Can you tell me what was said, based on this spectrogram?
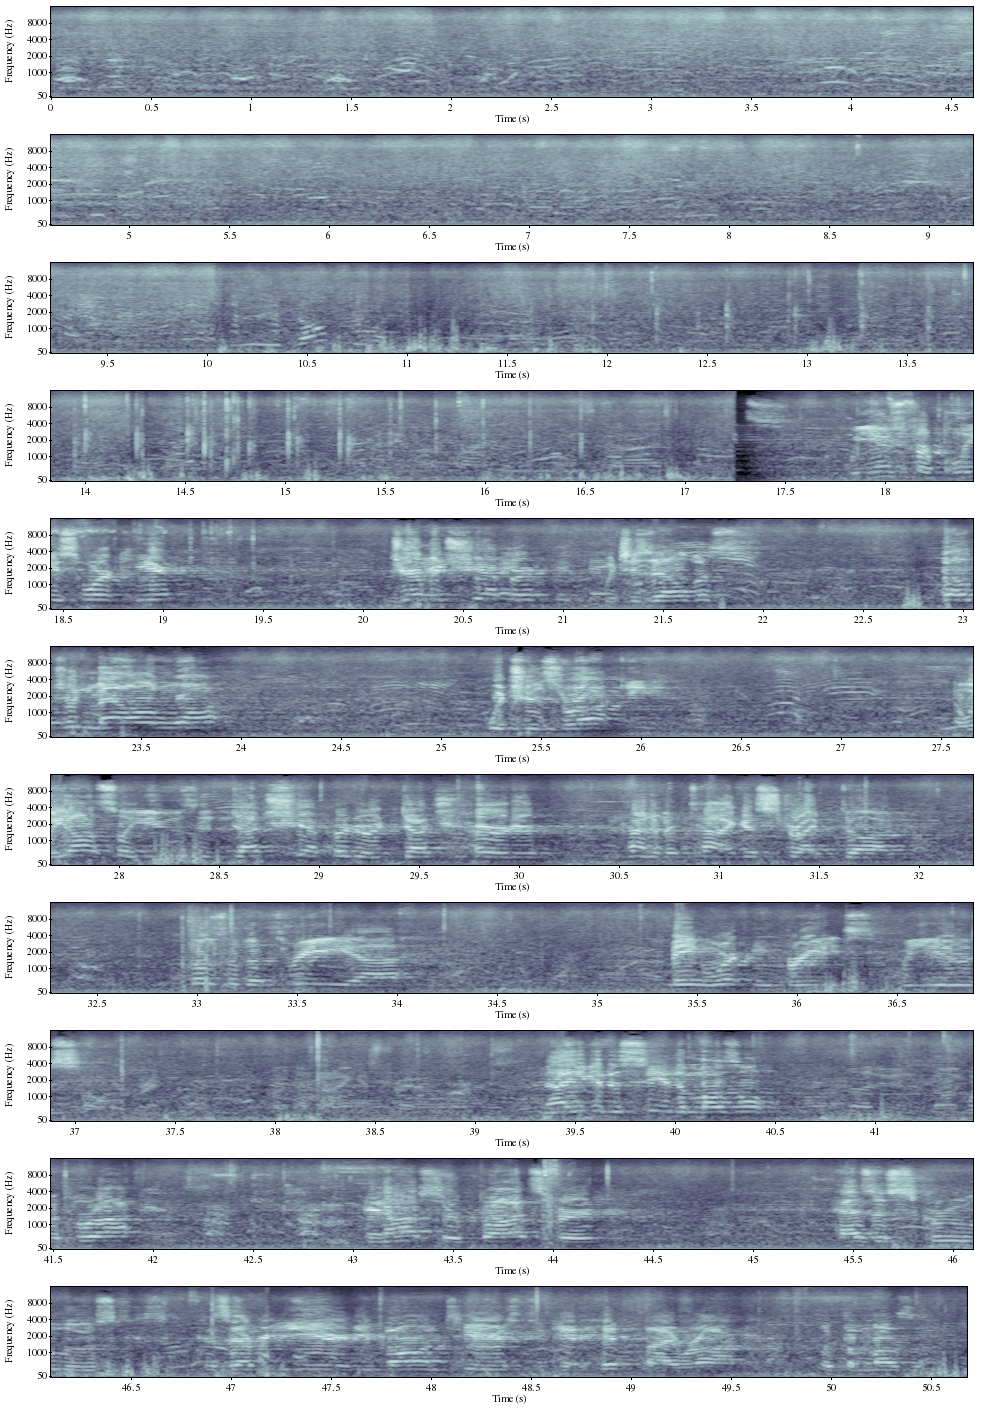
we use for police work here. German Shepherd, which is Elvis. Belgian Malinois, which is Rocky. And we also use a Dutch Shepherd or a Dutch Herder, kind of a tiger striped dog. Those are the three uh, main working breeds we use. Now you're going to see the muzzle with Rock. And Officer Botsford has a screw loose because every year he volunteers to get hit by Rock with the muzzle.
